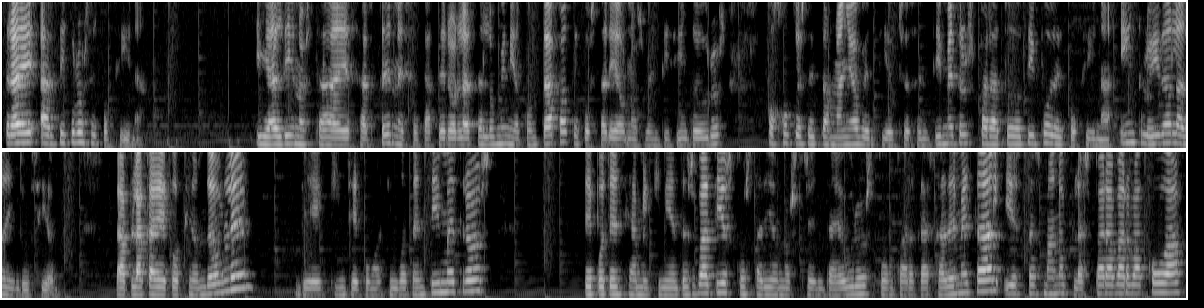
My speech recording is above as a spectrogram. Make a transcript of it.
trae artículos de cocina. Y Aldi nos trae sartenes o cacerolas de aluminio con tapa que costaría unos 25 euros. Ojo que es de tamaño 28 centímetros para todo tipo de cocina, incluida la de inducción. La placa de cocción doble de 15,5 centímetros de potencia 1500 vatios costaría unos 30 euros con carcasa de metal y estas manoplas para barbacoa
